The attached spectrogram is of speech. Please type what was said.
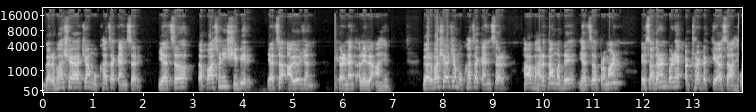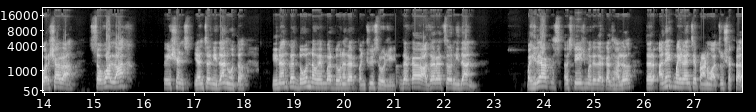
गर्भाशयाच्या मुखाचा कॅन्सर याचं तपासणी शिबिर याचं आयोजन करण्यात आलेलं आहे. गर्भाशयाच्या मुखाचा कॅन्सर हा भारतामध्ये याचं प्रमाण हे साधारणपणे अठरा टक्के असं आहे. वर्षाला सव्वा लाख पेशंट्स यांचं निदान होतं. दिनांक दोन नोव्हेंबर दोन हजार पंचवीस रोजी जर का आजाराचं निदान पहिल्या स्टेजमध्ये जर का झालं तर अनेक महिलांचे प्राण वाचू शकतात.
